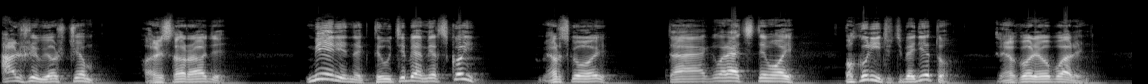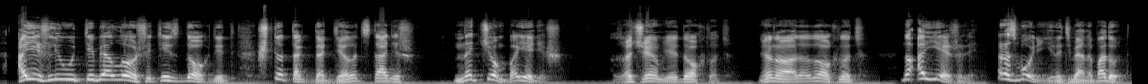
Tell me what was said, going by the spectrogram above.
А живешь чем? Христа ради». «Меринок ты у тебя мирской?» «Мирской». Так, братец ты мой, покурить у тебя нету? Я курю, парень. А если у тебя лошадь издохнет, что тогда делать станешь? На чем поедешь? Зачем ей дохнуть? Не надо дохнуть. Ну а ежели разбойники на тебя нападут?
